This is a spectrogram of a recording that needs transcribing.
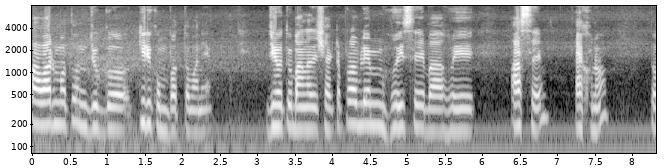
পাওয়ার মতন যোগ্য কীরকম বর্তমানে? যেহেতু বাংলাদেশে একটা প্রবলেম হয়েছে বা হয়ে আছে এখনও তো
